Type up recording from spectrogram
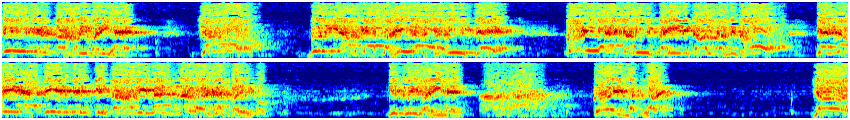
दिन तरावी बड़ी है। जाओ, दुनिया के जहीरा हदीस से। कोई एक हदीस सही निकाल कर दिखाओ कि नबी ने तीन दिन की तरावी में न रखत पड़ी हो। कितनी बड़ी है? कोई बतलाए जाओ,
